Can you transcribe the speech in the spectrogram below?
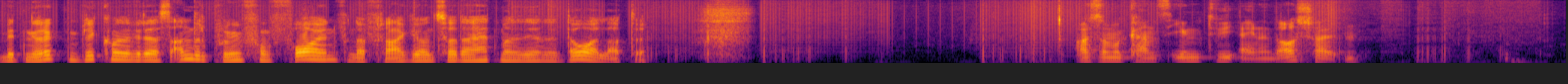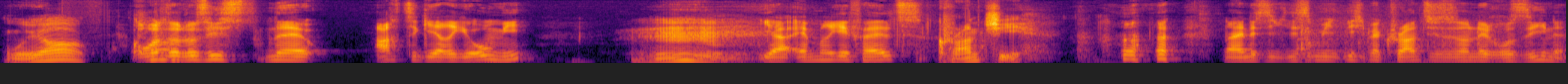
mit einem direkten Blick kommt dann wieder das andere Problem von vorhin, von der Frage, und zwar dann hätte man wieder eine Dauerlatte. also man kann es irgendwie ein- und ausschalten. Oh ja, klar. Oder du siehst eine 80-jährige Omi. Ja, Emre gefällt's. crunchy. Nein, das ist nicht mehr crunchy, sondern eine Rosine.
